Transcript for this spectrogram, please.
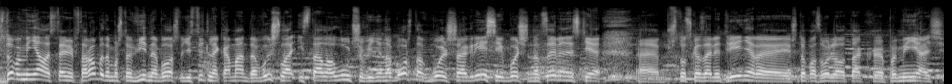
Что поменялось в тайме втором? Потому что видно было, что действительно команда вышла и стала лучше в единоборствах, больше агрессии, больше нацеленности. Э, Что сказали тренеры, и что позволило так э, поменять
